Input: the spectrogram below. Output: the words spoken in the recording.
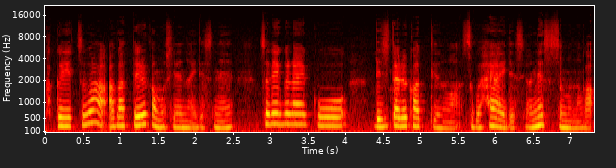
確率は上がっているかもしれないですね。それぐらいこうデジタル化っていうのはすごい早いですよね進むのが。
